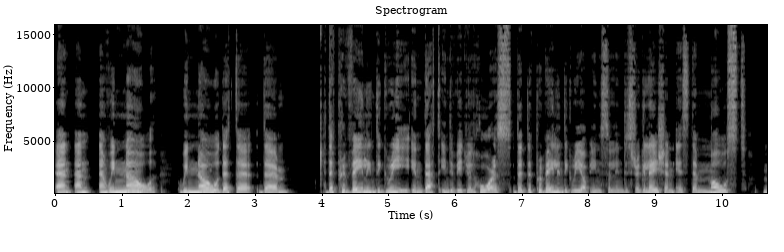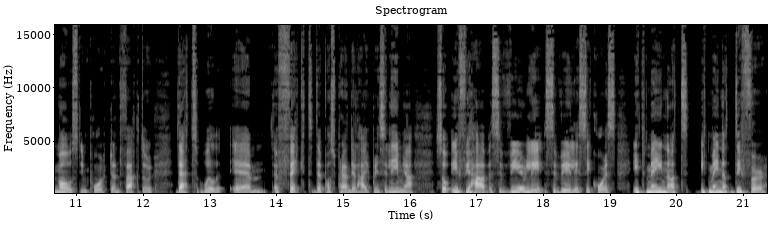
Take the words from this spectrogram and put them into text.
And, and, and we know, we know that the, the, the prevailing degree in that individual horse, that the prevailing degree of insulin dysregulation is the most most important factor that will um, affect the postprandial hyperinsulinemia. So if you have a severely severely sick horse, it may not it may not differ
